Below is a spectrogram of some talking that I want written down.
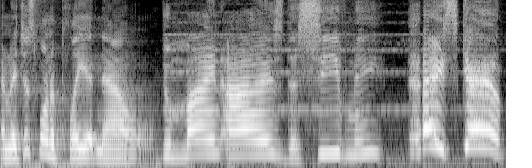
and I just want to play it now. Do mine eyes deceive me? Hey, Scamp!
